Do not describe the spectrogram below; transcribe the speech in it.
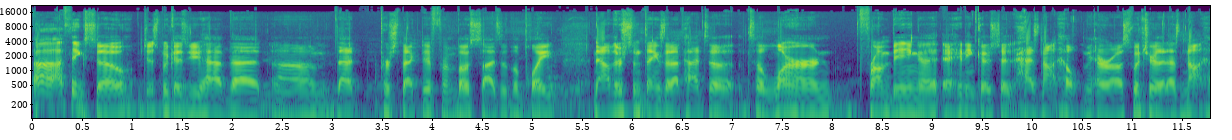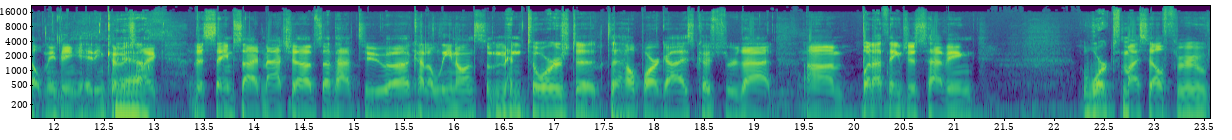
Uh, I think so, just because you have that um, that perspective from both sides of the plate. Now, there's some things that I've had to to learn from being a, a, hitting coach that has not helped me, or a switcher that has not helped me being a hitting coach. Yeah. Like the same side matchups, I've had to uh, kind of lean on some mentors to, to help our guys coach through that. Um, but I think just having worked myself through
